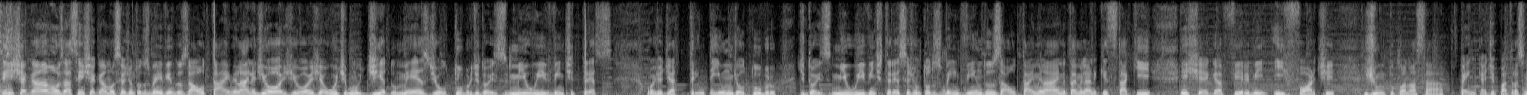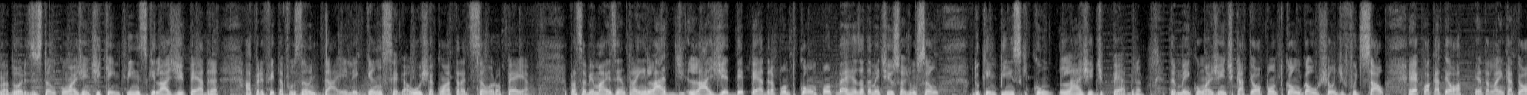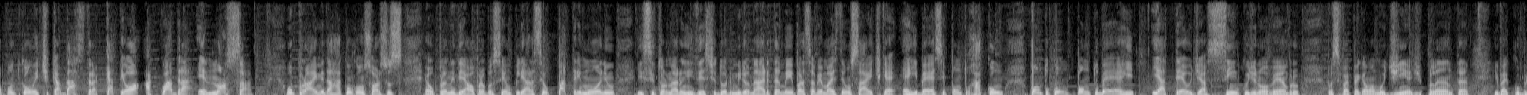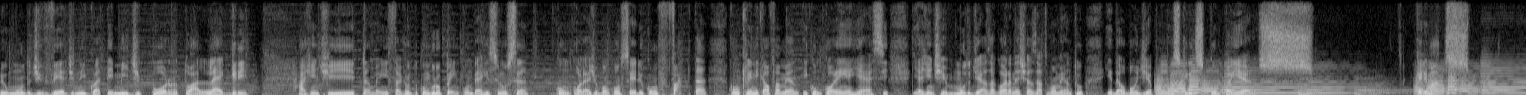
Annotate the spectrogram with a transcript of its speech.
Assim chegamos, assim chegamos. Sejam todos bem-vindos ao Timeline de hoje. Hoje é o último dia do mês de outubro de 2023. Hoje é dia 31 de outubro de 2023. Sejam todos bem-vindos ao Timeline, o Timeline que está aqui e chega firme e forte junto com a nossa penca de patrocinadores. Estão com a gente Kempinski Laje de Pedra, a perfeita fusão da elegância gaúcha com a tradição europeia. Para saber mais, entra em lagedepedra.com.br. Exatamente isso, a junção do Kempinski com Laje de Pedra. Também com a gente, KTO.com, gauchão de futsal, é com a KTO. Entra lá em KTO.com e te cadastra. KTO, a quadra é nossa. O Prime da Racon Consórcios é o plano ideal para você ampliar seu patrimônio e se tornar um investidor milionário. Também para saber mais tem um site que é rbs.racon.com.br e até o dia 5 de novembro você vai pegar uma mudinha de planta e vai cobrir o mundo de verde no Iguatemi de Porto Alegre. A gente também está junto com o Grupem, com DRC Nusan, com o Colégio Bom Conselho, com Facta, com Clínica Alfaman e com Corém RS. E a gente muda o jazz agora neste exato momento e dá o bom dia para meus queridos companheiros. Kelly Matos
